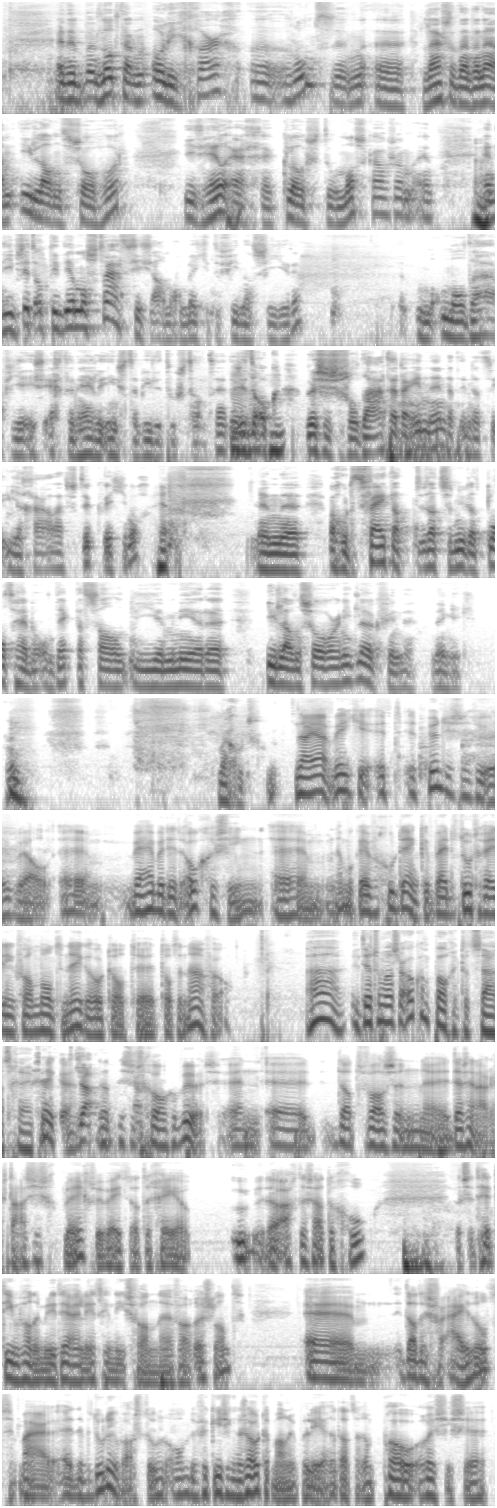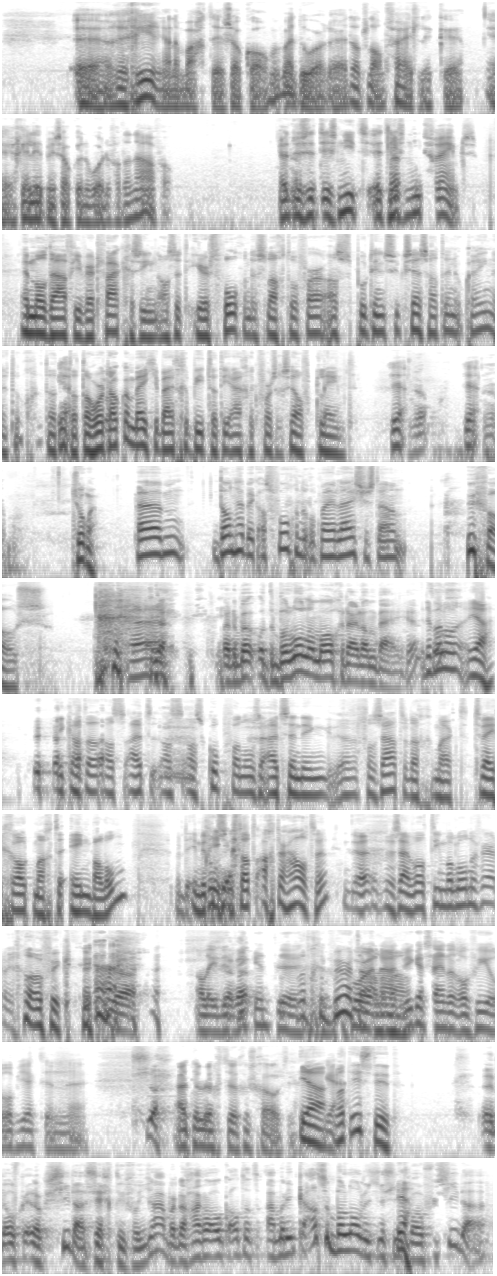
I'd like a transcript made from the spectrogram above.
En er loopt daar een oligarch eh, rond. De, eh, luister naar de naam Ilan Sohor. Die is heel erg close to Moskou. Zo, en, en die zit ook die demonstraties allemaal een beetje te financieren. Mo- Moldavië is echt een hele instabiele toestand. Hè? Er zitten ook Russische soldaten daarin, hè? Dat, in dat illegale stuk, weet je nog. Ja. En, maar goed, het feit dat, dat ze nu dat plot hebben ontdekt, dat zal die meneer Ilan Sohor niet leuk vinden, denk ik. Maar goed. Nou ja, weet je, het, het punt is natuurlijk wel, ehm, we hebben dit ook gezien, ehm, dan moet ik even goed denken, bij de toetreding van Montenegro tot, eh, tot de NAVO. ah, ja, toen was er ook een poging tot staatsgreep. Zeker, Ja. dat is dus gewoon gebeurd. En eh, dat was een, eh, daar zijn arrestaties gepleegd. We weten dat de GOU daarachter zat, de GROE. Dat is het, team van de militaire inlichtingendienst van, eh, van Rusland. Ehm, dat is vereideld, maar eh, de bedoeling was toen om de verkiezingen zo te manipuleren dat er een pro-Russische eh, regering aan de macht eh, zou komen, waardoor eh, dat land feitelijk geen lid meer zou kunnen worden van de NAVO. Ja, dus het is niet, het is niet vreemd. En Moldavië werd vaak gezien als het eerstvolgende slachtoffer als Poetin succes had in Oekraïne, toch? Dat, Ja. dat, hoort ook een beetje bij het gebied dat hij eigenlijk voor zichzelf claimt. Ja, Ja. ja. Jongen. Ehm, dan heb ik als volgende op mijn lijstje staan UFO's. Eh, Maar de, de ballonnen mogen daar dan bij, hè? De ballon, ja. Ik had al als, uit, als, als kop van onze uitzending eh, van zaterdag gemaakt twee grootmachten, één ballon. Inmiddels Ja. is dat achterhaald, hè? Eh, we zijn wel tien ballonnen verder, geloof ik. Ja. Alleen dit Ja, wat- weekend, eh, wat gebeurt er na het weekend zijn er al vier objecten eh, uit de lucht eh, geschoten. Ja, Ja. wat is dit? En ook, en ook China zegt u van ja, maar er hangen ook altijd Amerikaanse ballonnetjes hier Ja. boven China.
